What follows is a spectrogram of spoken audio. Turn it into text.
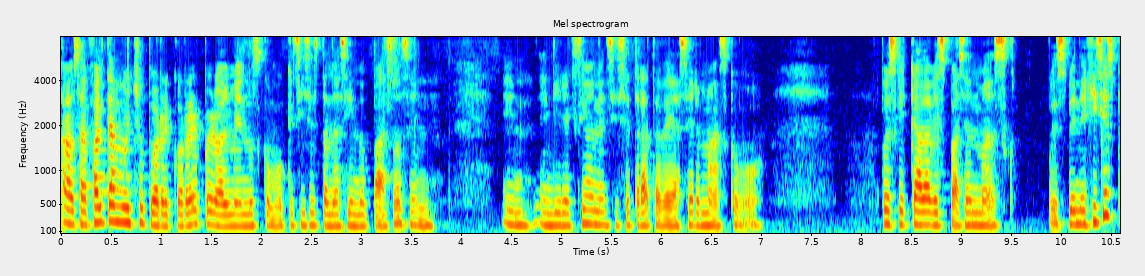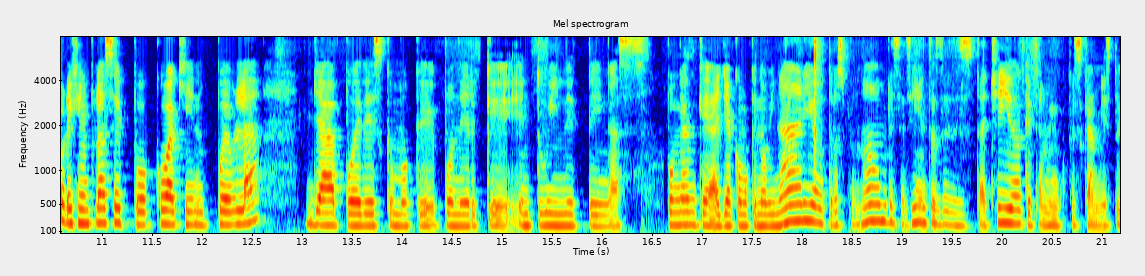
o sea, falta mucho por recorrer, pero al menos como que sí se están haciendo pasos en, en, en direcciones y se trata de hacer más como pues que cada vez pasen más pues beneficios. Por ejemplo hace poco aquí en Puebla ya puedes como que poner que en tu INE tengas pongan que haya como que no binario otros pronombres así entonces está chido que también pues cambies tu,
